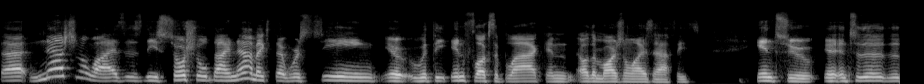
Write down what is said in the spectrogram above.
that nationalizes these social dynamics that we're seeing you know, with the influx of black and other marginalized athletes into into the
